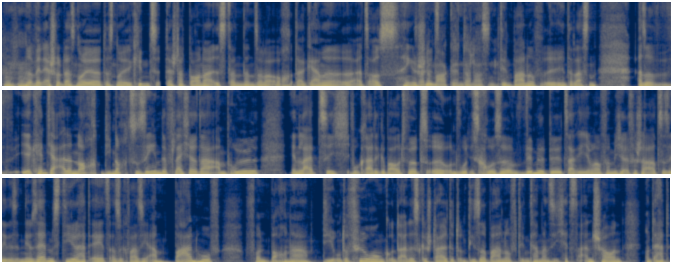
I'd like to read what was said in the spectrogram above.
Mhm. Ne, wenn er schon das neue, das neue Kind der Stadt Borna ist, dann, dann soll er auch da gerne äh, als Aushängeschild Marke hinterlassen. den Bahnhof äh, hinterlassen. Also ihr kennt ja alle noch die noch zu sehende Fläche da am Brühl in Leipzig, wo gerade gebaut wird äh, und wo das große Wimmelbild, sage ich immer, von Michael Fischer Art zu sehen ist. In demselben Stil hat er jetzt also quasi am Bahnhof von Borna die Unterführung und alles gestaltet und dieser Bahnhof, den kann man sich jetzt anschauen und er hat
